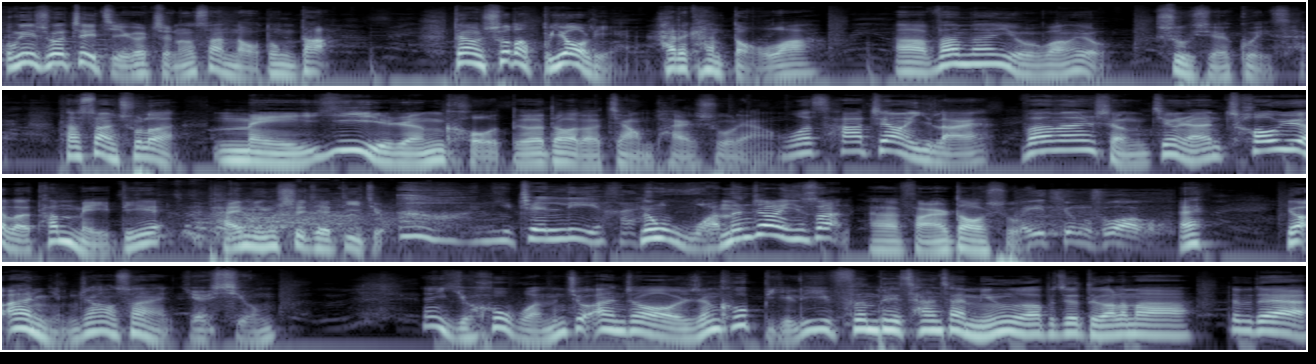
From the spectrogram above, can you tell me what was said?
我跟你说，这几个只能算脑洞大，但是说到不要脸，还得看抖啊啊！弯弯有网友数学鬼才。他算出了每亿人口得到的奖牌数量，我擦！这样一来，湾湾省竟然超越了他美爹，排名世界第九。哦，你真厉害！那我们这样一算，哎，反而倒数。没听说过。哎，要按你们这样算也行。那以后我们就按照人口比例分配参赛名额，不就得了吗？对不对？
